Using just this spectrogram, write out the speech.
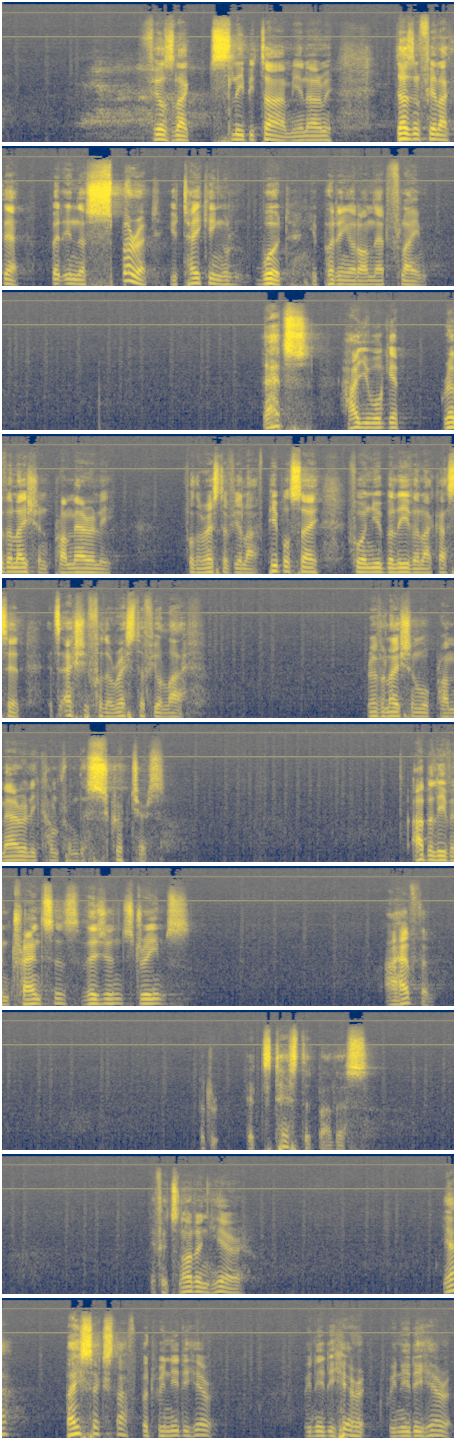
Feels like sleepy time, you know what I mean? Doesn't feel like that. But in the spirit, you're taking wood, you're putting it on that flame. That's how you will get revelation primarily for the rest of your life. People say for a new believer, like I said, it's actually for the rest of your life. Revelation will primarily come from the scriptures. I believe in trances, visions, dreams. I have them. But it's tested by this. If it's not in here, yeah, basic stuff, but we need to hear it. We need to hear it. We need to hear it.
